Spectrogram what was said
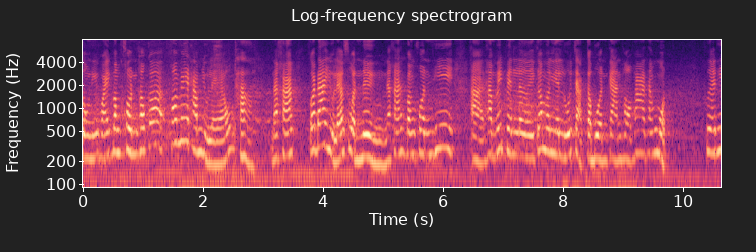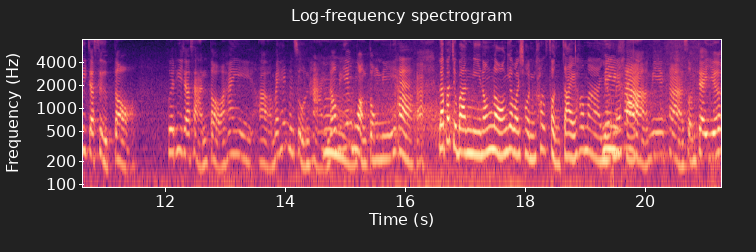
ตรงนี้ไว้บางคนเขาก็พ่อแม่ทำอยู่แล้วค่ะนะคะ ก็ได้อยู่แล้วส่วนหนึ่งนะคะ บางคนที่อ่าทำไม่เป็นเลยก็มาเรียนรู้จากกระบวนการทอผ้าทั้งหมด เพื่อที่จะสืบต่อ เพื่อที่จะสานต่อให้อ่าไม่ให้มันสูญหายเนาะอืม พี่เยี่ยงห่วงตรงนี้ค่ะ ค่ะ แล้วปัจจุบันมีน้องๆ เยาวชนเข้าสนใจเข้ามาเยมีอะไหมค่ะคะมีค่ะ สนใจเยอะ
